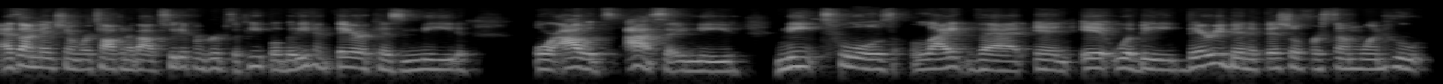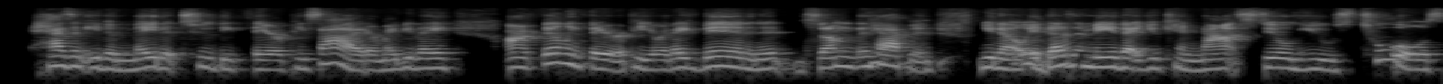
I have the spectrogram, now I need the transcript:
as I mentioned, we're talking about two different groups of people, but even therapists need, or I would I say need, need tools like that. And it would be very beneficial for someone who hasn't even made it to the therapy side, or maybe they aren't feeling therapy or they've been and it something happened. You know, it mm-hmm. doesn't mean that you cannot still use tools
